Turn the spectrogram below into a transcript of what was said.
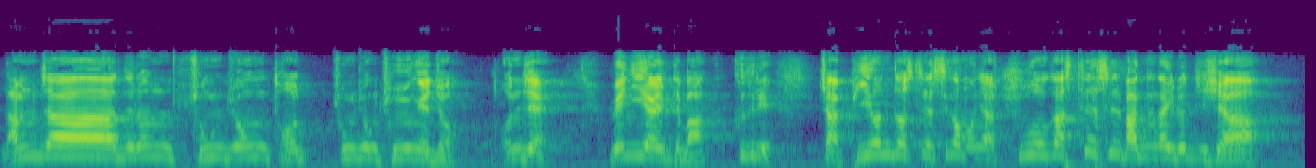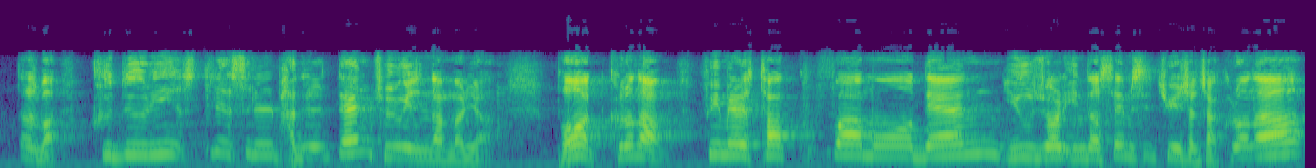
남자들은 종종 더 종종 조용해져. 언제? 웬 이해할 때 봐. 그들이 자 비언더 스트레스가 뭐냐? 주어가 스트레스를 받는다 이런 뜻이야. 따라서 봐. 그들이 스트레스를 받을 땐 조용해진단 말이야. But 그러나 females talk far more than usual in the same situation. 자 그러나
